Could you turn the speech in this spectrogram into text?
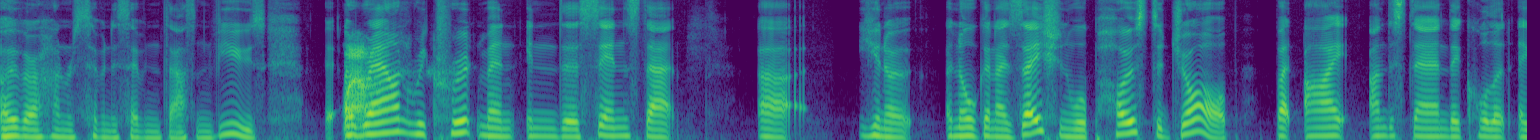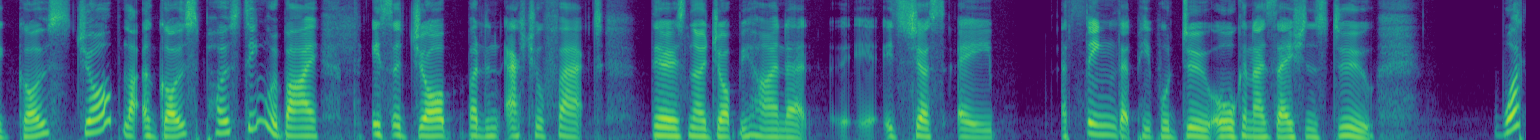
over 177,000 views wow. around recruitment in the sense that, uh, you know, an organization will post a job but I understand they call it a ghost job, like a ghost posting, whereby it's a job, but in actual fact, there is no job behind it. It's just a a thing that people do, organizations do. What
